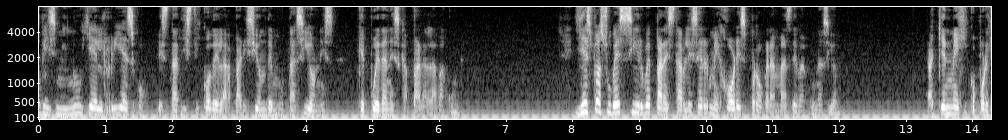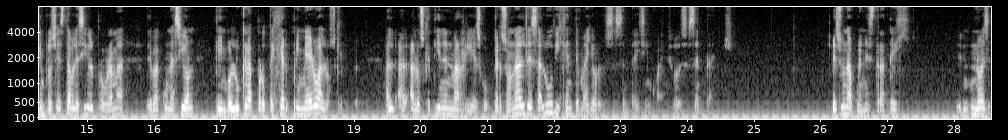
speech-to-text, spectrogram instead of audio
disminuye el riesgo estadístico de la aparición de mutaciones que puedan escapar a la vacuna. Y esto a su vez sirve para establecer mejores programas de vacunación. Aquí en México, por ejemplo, se ha establecido el programa de vacunación que involucra proteger primero a los que, a, los que tienen más riesgo, personal de salud y gente mayor de 65 años o de 60 años. Es una buena estrategia no es,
